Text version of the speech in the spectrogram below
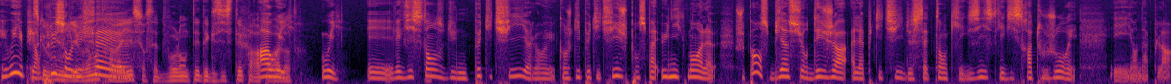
Et oui, et puis en que plus, vous on lui vraiment fait. travailler sur cette volonté d'exister par rapport ah oui, à l'autre? Oui. Et l'existence d'une petite fille, alors quand je dis petite fille, je pense pas uniquement à la. Je pense bien sûr déjà à la petite fille de 7 ans qui existe, qui existera toujours, et et il y en a plein.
